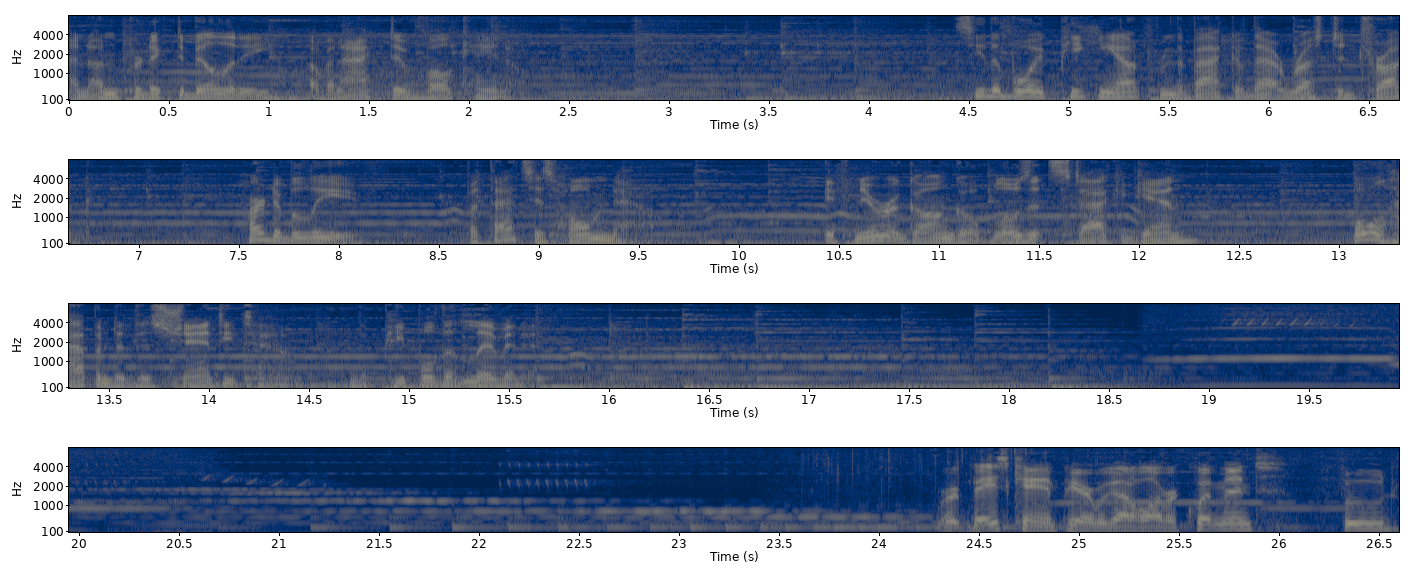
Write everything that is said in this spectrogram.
and unpredictability of an active volcano. See the boy peeking out from the back of that rusted truck? Hard to believe, but that's his home now. If Nyiragongo blows its stack again, what will happen to this shanty town and the people that live in it? We're at base camp here. We got all our equipment, food,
